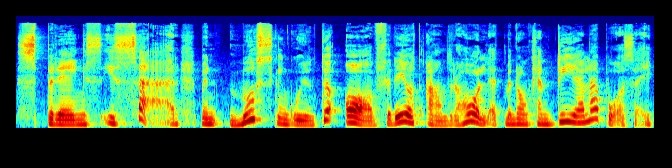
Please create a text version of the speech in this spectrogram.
sprängs isär. Men muskeln går ju inte av för det är åt andra hållet men de kan dela på sig.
